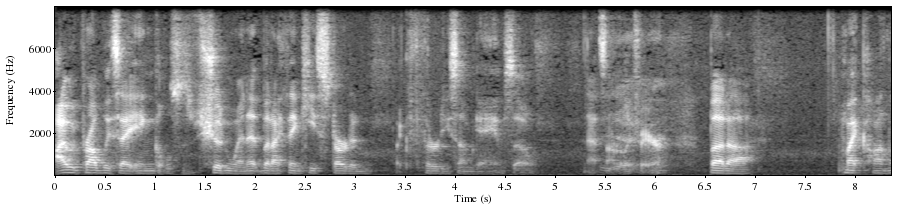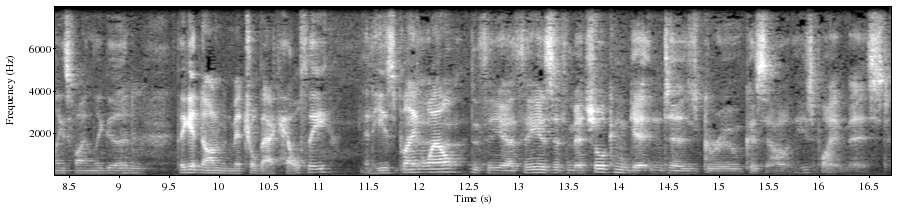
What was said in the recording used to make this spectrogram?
I would probably say Ingles should win it, but I think he started like thirty some games, so that's not really fair. But uh, Mike Conley's finally good. Mhm. They get Donovan Mitchell back healthy, and he's playing well. The thing, yeah, the thing is, if Mitchell can get into his groove, because he's playing missed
